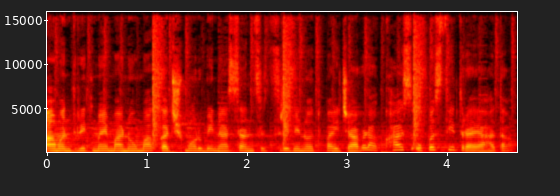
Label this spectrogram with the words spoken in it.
આમંત્રિત મહેમાનોમાં કચ્છ મોરબીના સાંસદ શ્રી વિનોદભાઈ ચાવડા ખાસ ઉપસ્થિત રહ્યા હતા.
